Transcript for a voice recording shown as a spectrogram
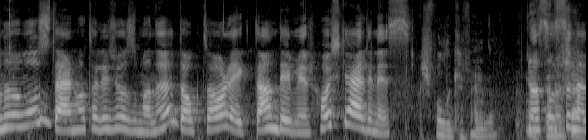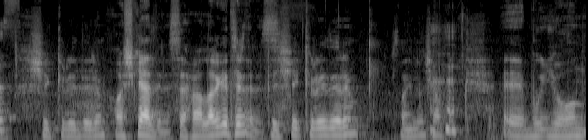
Konuğumuz dermatoloji uzmanı Doktor Ektan Demir. Hoş geldiniz. Hoş bulduk efendim. Ektan Nasılsınız? Hocam. Teşekkür ederim. Hoş geldiniz, sefalar getirdiniz. Teşekkür ederim Sayın Hocam. Ee, bu yoğun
